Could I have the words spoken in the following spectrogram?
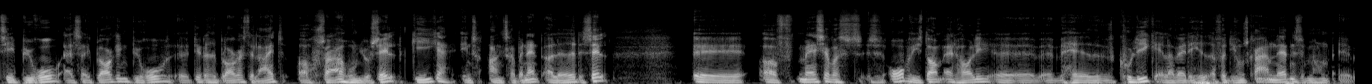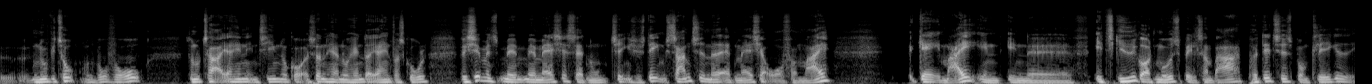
til et bureau, altså et bloggingbureau, øh, det der hed Bloggers Delight, og så er hun jo selv giga entreprenant og lavede det selv. Øh, og Masha var overbevist om, at Holly øh, øh, havde kolik, eller hvad det hedder, fordi hun skreg om natten, simpelthen, hun, øh, nu er vi to, vi har brug for ro, så nu tager jeg hende en time, nu går jeg sådan her, nu henter jeg hende fra skole. Vi simpelthen med, med Masha satte nogle ting i system, samtidig med, at Masha over for mig gav mig en, en, øh, et skidegodt modspil, som bare på det tidspunkt klikkede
